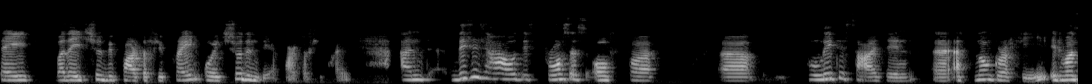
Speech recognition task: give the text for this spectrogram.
say whether it should be part of ukraine or it shouldn't be a part of ukraine. And this is how this process of uh, uh, politicizing uh, ethnography. It was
